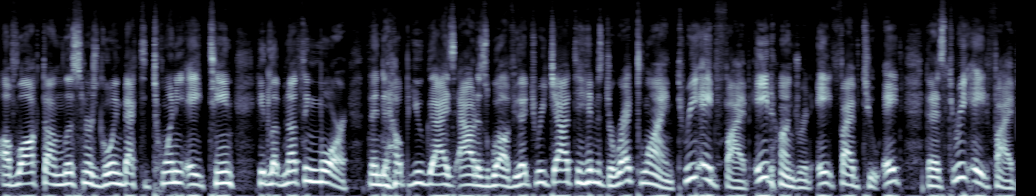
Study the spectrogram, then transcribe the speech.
of Locked On listeners going back to 2018. He'd love nothing more than to help you guys out as well. If you'd like to reach out to him, his direct line 385 800 8528. That is 385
